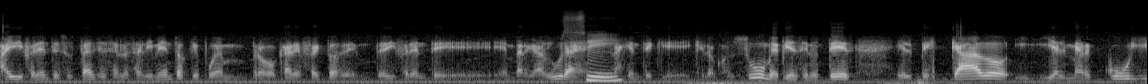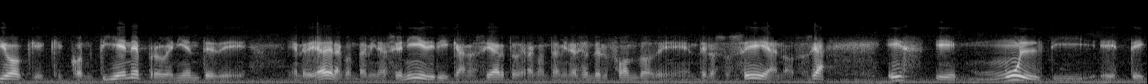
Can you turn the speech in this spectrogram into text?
hay diferentes sustancias en los alimentos que pueden provocar efectos de, diferente envergadura en la gente que, que, lo consume. Piensen ustedes el pescado y, el mercurio que contiene proveniente de, en realidad de la contaminación hídrica, ¿no es cierto?, de la contaminación del fondo de, los océanos. O sea, es eh, multi este,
